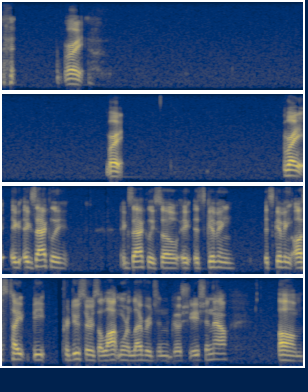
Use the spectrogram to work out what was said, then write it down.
right. Right. Right. E- exactly. Exactly. So it, it's giving it's giving us type beat producers a lot more leverage in negotiation now. Um,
